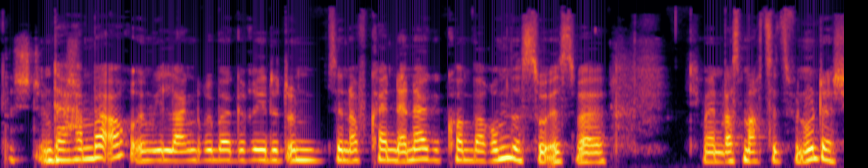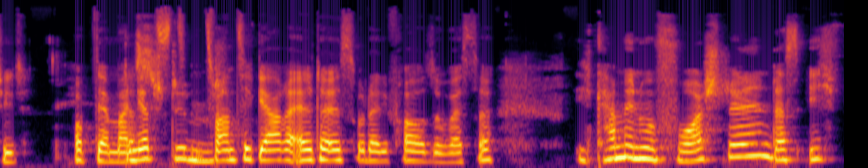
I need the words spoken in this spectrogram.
Das Und da haben wir auch irgendwie lang drüber geredet und sind auf keinen Nenner gekommen, warum das so ist, weil ich meine, was macht's jetzt für einen Unterschied? Ob der Mann Das jetzt stimmt. 20 Jahre älter ist oder die Frau, so weißt du? Ich kann mir nur vorstellen, dass ich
